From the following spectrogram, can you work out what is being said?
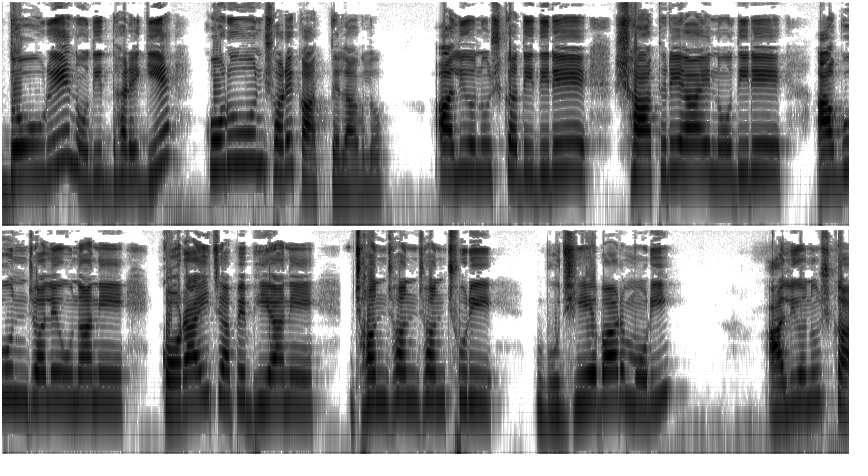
দৌড়ে নদীর ধারে গিয়ে করুণ স্বরে কাঁদতে লাগল। আলি অনুষ্কা দিদিরে সাঁতরে আয় নদীরে আগুন জলে উনানে, কড়াই চাপে ভিয়ানে ঝনঝন ঝন ছুরি বুঝিয়ে বার মরি আলি অনুষ্কা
